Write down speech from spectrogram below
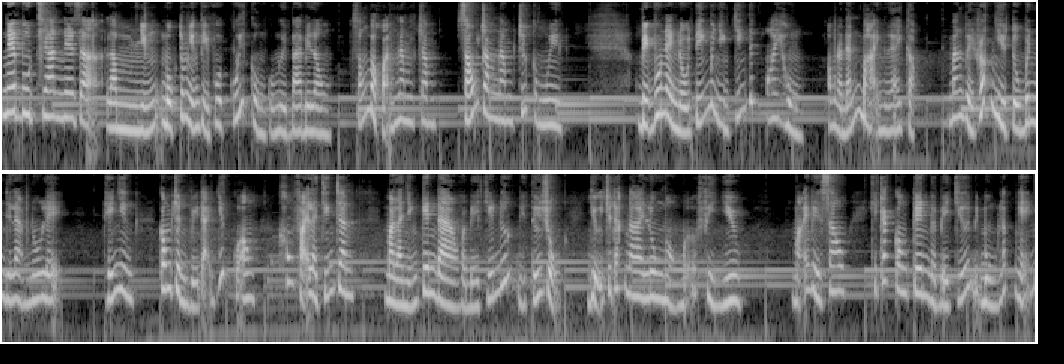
Nebuchadnezzar là những một trong những vị vua cuối cùng của người Babylon, sống vào khoảng 500 600 năm trước công nguyên. Vị vua này nổi tiếng với những chiến tích oai hùng. Ông đã đánh bại người Ai Cập, mang về rất nhiều tù binh để làm nô lệ. Thế nhưng, công trình vĩ đại nhất của ông không phải là chiến tranh, mà là những kênh đào và bể chứa nước để tưới rụng, giữ cho đất đai luôn màu mỡ phì nhiêu. Mãi về sau, khi các con kênh và bể chứa bị bùng lấp nghẽn,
